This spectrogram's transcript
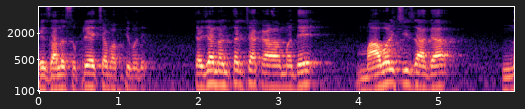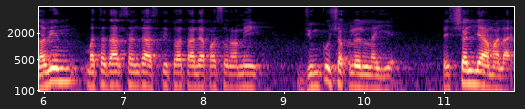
हे झालं सुप्रियाच्या बाबतीमध्ये. त्याच्यानंतरच्या काळामध्ये मावळची जागा नवीन मतदारसंघ अस्तित्वात आल्यापासून आम्ही जिंकू शकलेलो नाही आहे हे शल्य आम्हाला आहे.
